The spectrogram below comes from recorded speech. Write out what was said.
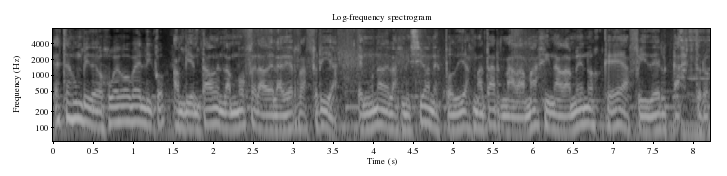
Este es un videojuego bélico ambientado en la atmósfera de la Guerra Fría. En una de las misiones podías matar nada más y nada menos que a Fidel Castro.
